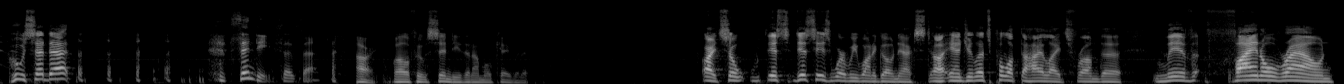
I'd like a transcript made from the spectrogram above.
Who said that? Cindy says that. All right. Well, if it was Cindy, then I'm okay with it. All right, so this this is where we want to go next. Uh, Andrew, let's pull up the highlights from the LIV final round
